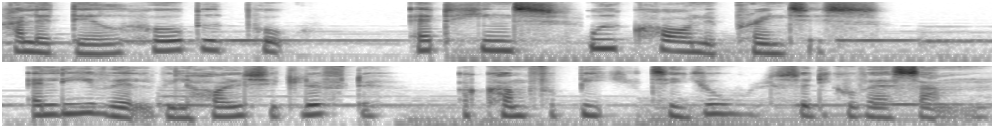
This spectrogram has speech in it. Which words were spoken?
har Ladell håbet på, at hendes udkårende princess alligevel ville holde sit løfte og komme forbi til jul, så de kunne være sammen.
